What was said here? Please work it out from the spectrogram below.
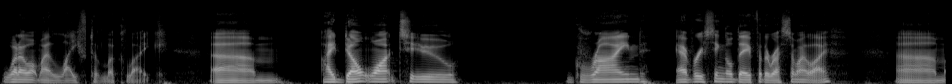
what I want my life to look like. Um I don't want to grind every single day for the rest of my life. Um,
